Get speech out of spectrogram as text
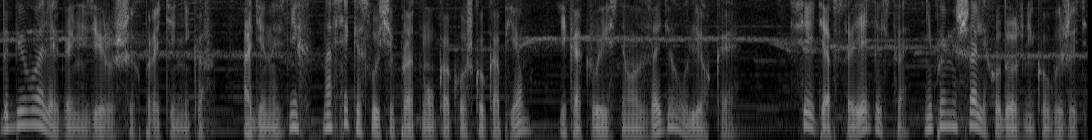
добивали агонизирующих противников. Один из них на всякий случай проткнул кокошку копьем и, как выяснилось, задел легкое. Все эти обстоятельства не помешали художнику выжить.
